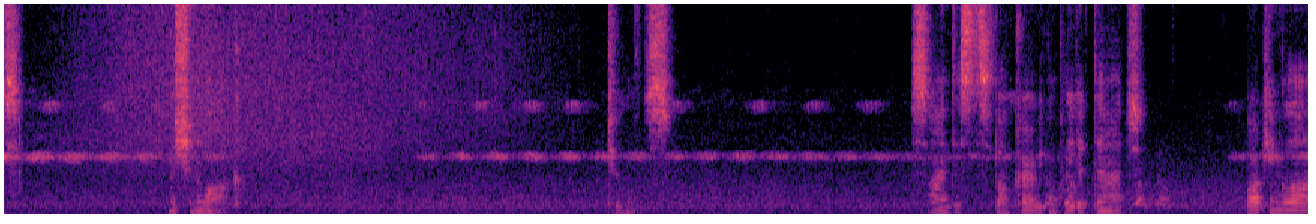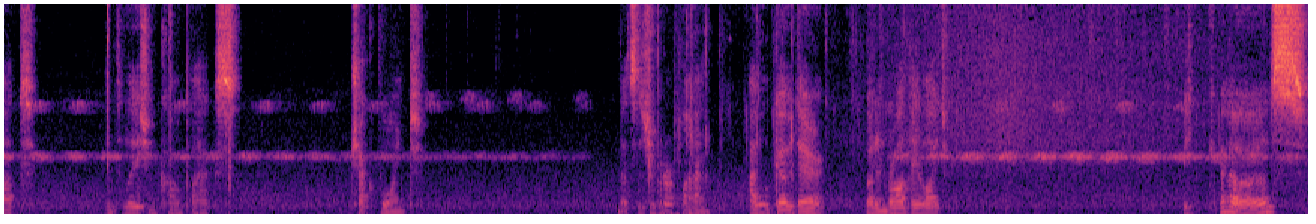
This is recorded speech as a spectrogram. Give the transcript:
Mission log. Tools. Scientist's bunker, we completed that. Parking lot. Ventilation complex. Checkpoint. That's the Jupiter plant. I will go there, but in broad daylight. Because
